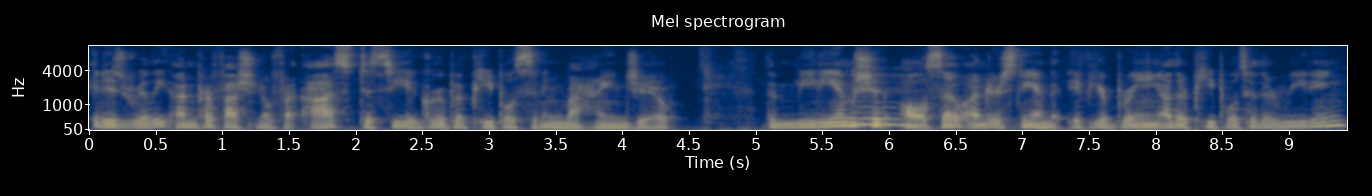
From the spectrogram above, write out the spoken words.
it is really unprofessional for us to see a group of people sitting behind you. The medium should mm. also understand that if you're bringing other people to the reading,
